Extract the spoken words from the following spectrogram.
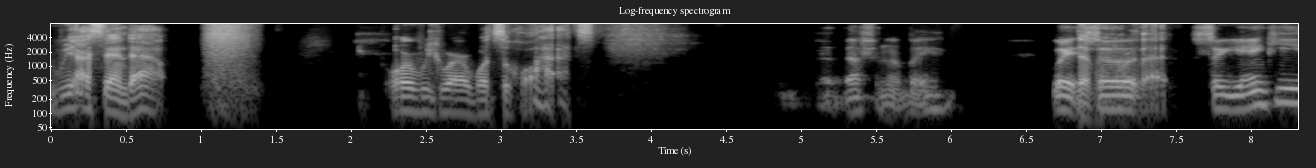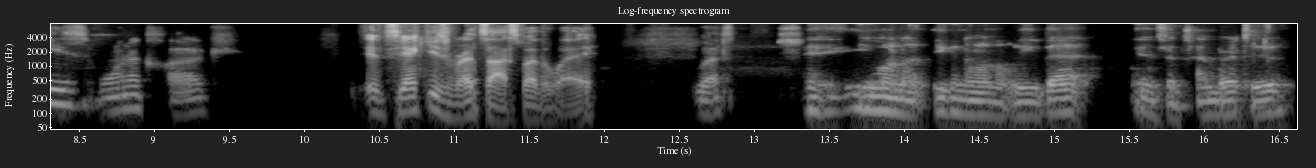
We gotta stand out. Or we wear what's the call hats. Definitely. Wait, Definitely so that. so Yankees one o'clock. It's Yankees Red Sox, by the way. What Hey, you wanna you gonna wanna leave that in September too?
